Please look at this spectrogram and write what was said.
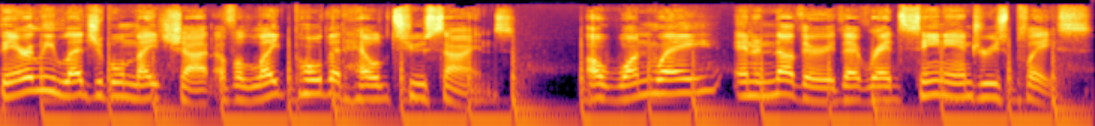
barely legible night shot of a light pole that held two signs a one way and another that read St. Andrew's Place.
